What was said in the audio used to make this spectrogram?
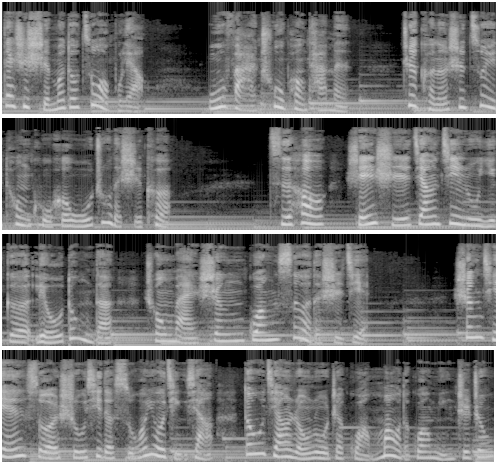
但是什么都做不了，无法触碰他们，这可能是最痛苦和无助的时刻。此后，神识将进入一个流动的、充满声光色的世界，生前所熟悉的所有景象都将融入这广袤的光明之中。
